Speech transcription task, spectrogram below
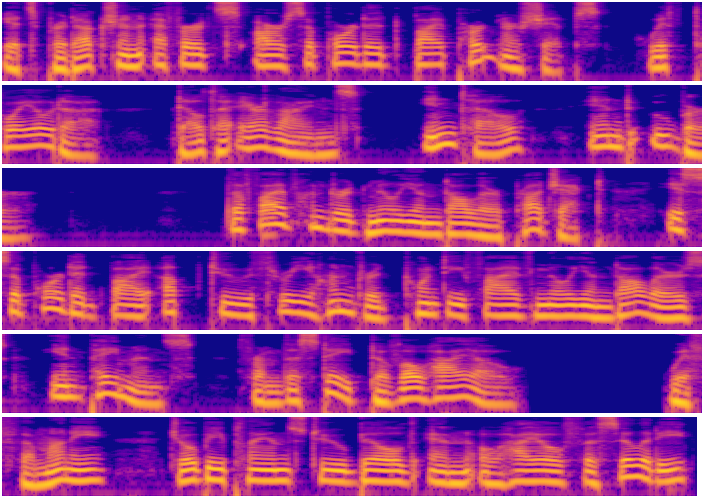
Its production efforts are supported by partnerships with Toyota, Delta Airlines, Intel, and Uber. The $500 million project is supported by up to $325 million in payments from the state of Ohio. With the money, Joby plans to build an Ohio facility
